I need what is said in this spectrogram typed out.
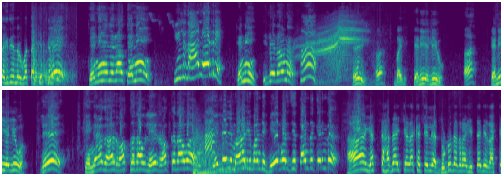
ತೆಗ್ದಿ ಅಂದ್ರೆ ಗೊತ್ತಾಕಿತ್ ಏ ತೆನಿ ಎಲ್ಲಿದಾವ್ ತೆನಿ? ಇಲ್ಲಿ ನಾ ನೋಡ್ರಿ. ತೆನಿ ಇಲ್ಲೇ ಇದಾವ್ನ? ಏಯ್ ಬೈಲಿ ತೆನಿ ಎಲ್ಲಿವು ಆ? ತೆನಿ ಎಲ್ಲಿವು ಲೇ ತೆನ್ಯಾಗ ರೊಕ್ಕ ಅದಾವ್ಲಿ ರೊಕ್ಕ ಅದಾವ. ಎಲ್ಲೆಲ್ಲಿ ಮಾರಿ ಬಂದಿ ಬೇಬರ್ಜಿ ತಂದ ಕೆರಿಂದ? ಹಾ ಎತ್ತ ಹದ ಕೇಳಕತ್ತಿಲ್ಲ ದುಡ್ಡುದ ಅದ್ರಾಗ ಇಟ್ಟದಿ ರೊಕ್ಕ.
